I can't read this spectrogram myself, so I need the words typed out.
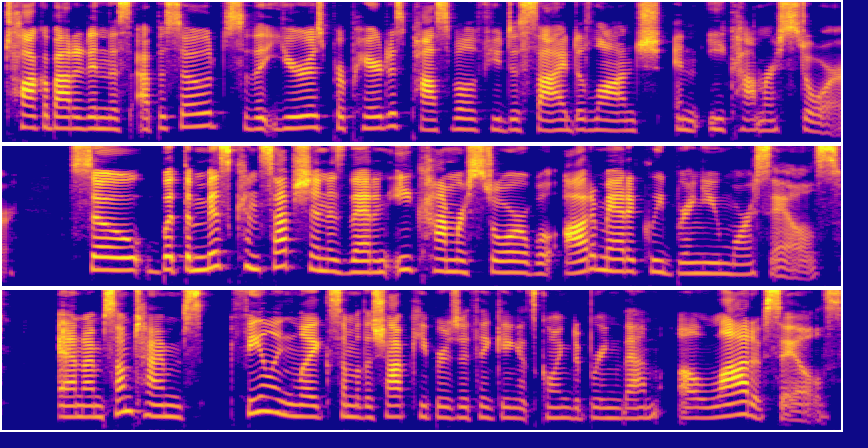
talk about it in this episode so that you're as prepared as possible if you decide to launch an e commerce store. So, but the misconception is that an e commerce store will automatically bring you more sales. And I'm sometimes feeling like some of the shopkeepers are thinking it's going to bring them a lot of sales.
